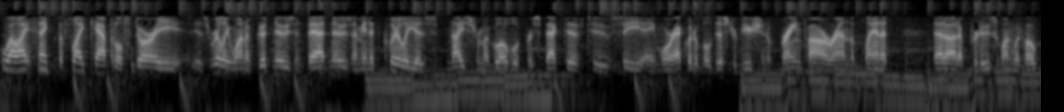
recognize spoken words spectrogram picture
Well, I think the flight capital story is really one of good news and bad news. I mean, it clearly is nice from a global perspective to see a more equitable distribution of brain power around the planet that ought to produce, one would hope,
